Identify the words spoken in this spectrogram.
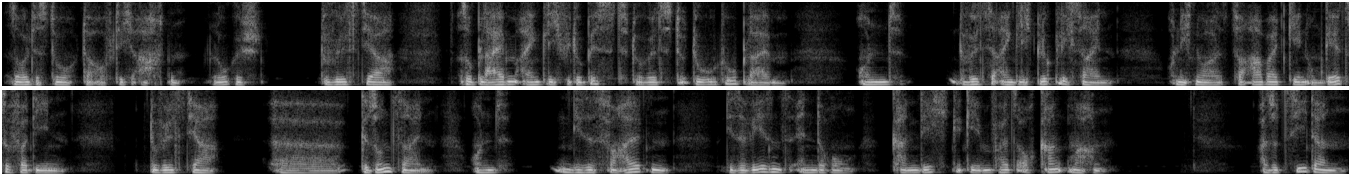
solltest du da auf dich achten? Logisch, du willst ja so bleiben eigentlich wie du bist. Du willst du, du, du bleiben. Und du willst ja eigentlich glücklich sein und nicht nur zur Arbeit gehen, um Geld zu verdienen. Du willst ja äh, gesund sein und dieses Verhalten, diese Wesensänderung kann dich gegebenenfalls auch krank machen. Also zieh dann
